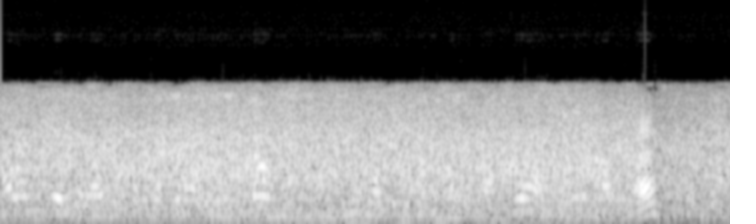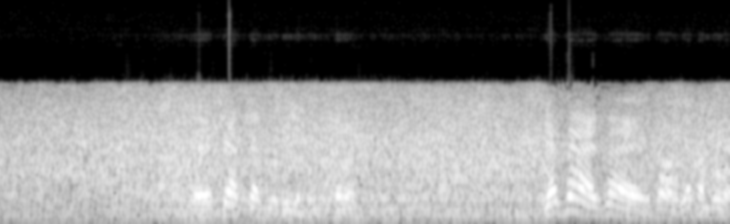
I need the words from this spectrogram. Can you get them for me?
Мало людей було, А? сейчас, сейчас буду ехать. Давай. Я знаю, знаю, да, я там бывал.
